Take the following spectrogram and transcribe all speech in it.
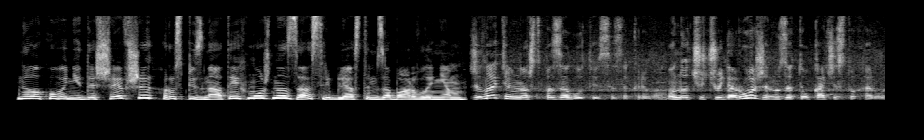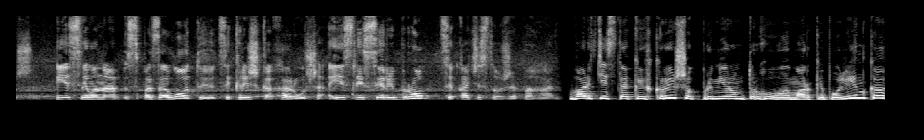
Нелаковані дешевше, розпізнати їх можна за сріблястим забарвленням. Желательно с позолотою все закривати. Воно чуть-чуть дороже, но зато качество хороше. Якщо вона з позолотою, це кришка хороша. А якщо серебро, це качество вже погане. Вартість таких кришок, приміром торгової марки Полінка,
